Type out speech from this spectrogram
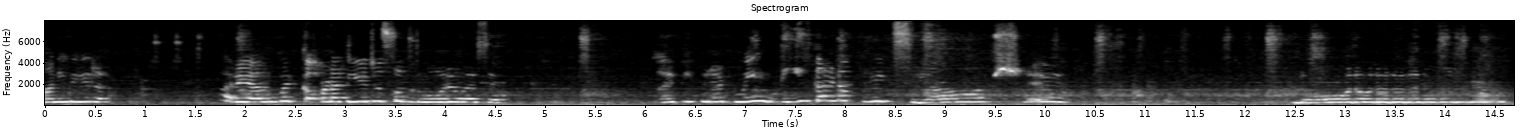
पानी भी रहा अरे यार वो कोई कपड़ा दिए जो उसको धो रहे हो ऐसे Why people are doing these kind of things? Yeah, shit. No, no, no, no, no, no, no, no.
